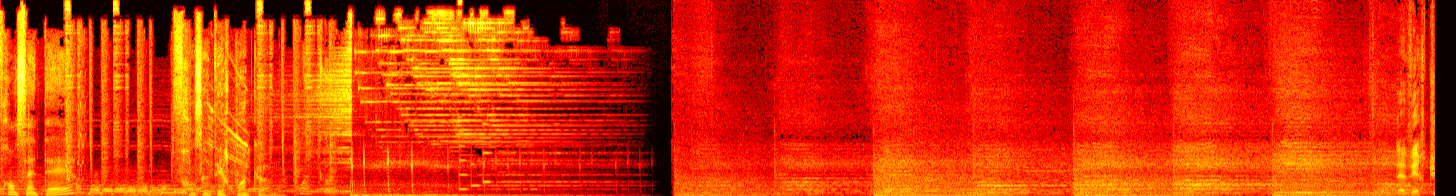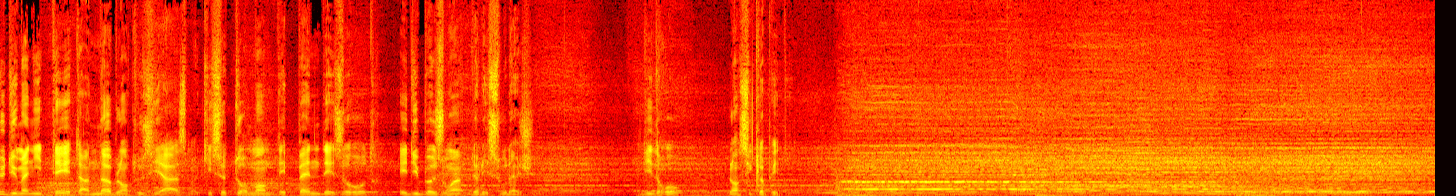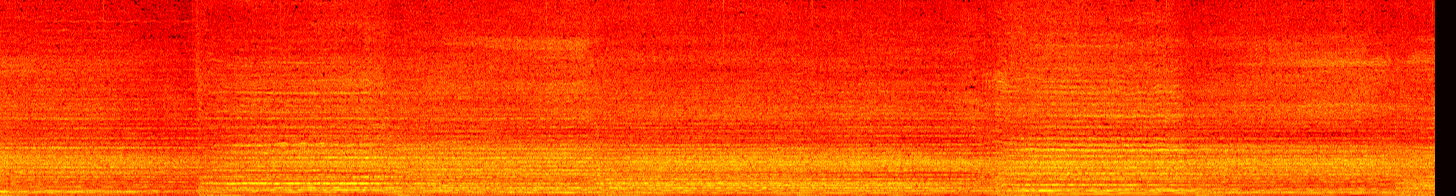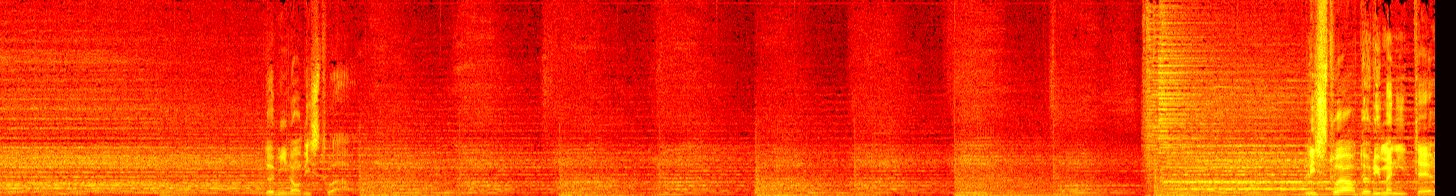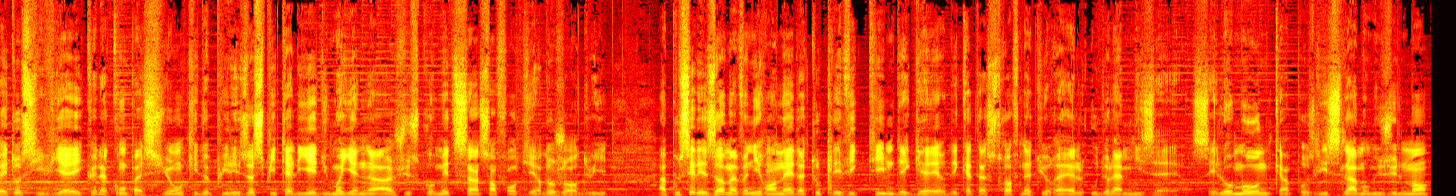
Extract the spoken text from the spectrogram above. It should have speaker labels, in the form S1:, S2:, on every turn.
S1: France Inter,
S2: franceinter.com
S3: La vertu d'humanité est un noble enthousiasme qui se tourmente des peines des autres et du besoin de les soulager. Diderot, l'encyclopédie. 2000 ans d'histoire. L'histoire de l'humanitaire est aussi vieille que la compassion qui, depuis les hospitaliers du Moyen Âge jusqu'aux médecins sans frontières d'aujourd'hui, a poussé les hommes à venir en aide à toutes les victimes des guerres, des catastrophes naturelles ou de la misère. C'est l'aumône qu'impose l'islam aux musulmans,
